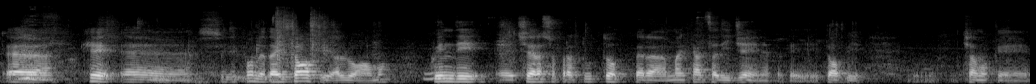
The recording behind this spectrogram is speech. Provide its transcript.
Eh, che eh, si diffonde dai topi all'uomo, quindi eh, c'era soprattutto per mancanza di igiene, perché i topi diciamo che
